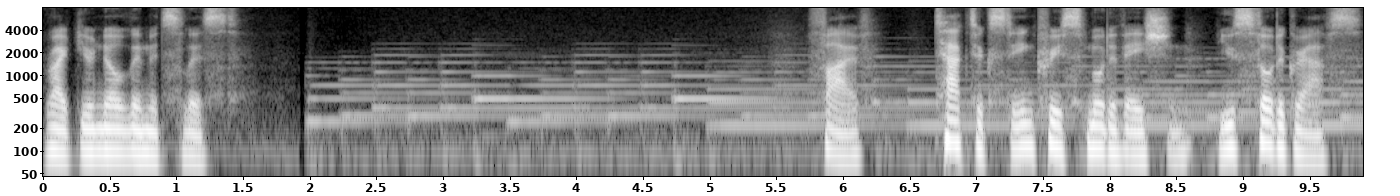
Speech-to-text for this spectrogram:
Write your no limits list. 5. Tactics to increase motivation. Use photographs.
